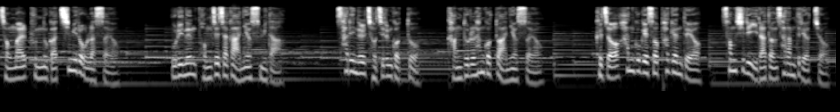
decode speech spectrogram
정말 분노가 치밀어 올랐어요. 우리는 범죄자가 아니었습니다. 살인을 저지른 것도 강도를 한 것도 아니었어요. 그저 한국에서 파견되어 성실히 일하던 사람들이었죠.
